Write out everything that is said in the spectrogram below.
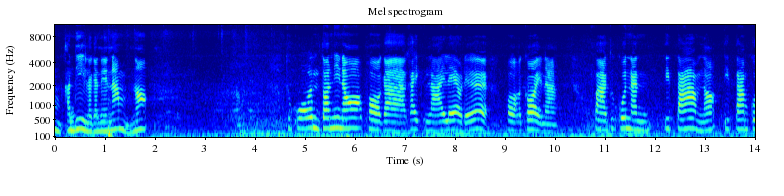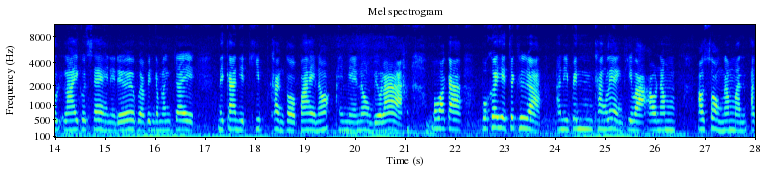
ำคันดีแล้วก็แนะนำเนาะทุกคนตอนนี้เนาะพอกาไข้ขึ้นร้ายแล้วเด้อพออาก้อยนะ ฝากทุกคนนั้นติดตามเนาะติดตามกดไลค์กดแชร์ให้ในอยเด้อเพื่อเป็นกำลังใจในการเห็ดคลิปครั้งต่อไปเนาะให้แม่น้องเบลล่า เพราะว่ากาบ่เคยเห็ดจักเทื่ออันนี้เป็นครั้งแรกที่ว่าเอานำ เอาส่องนำมันอา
